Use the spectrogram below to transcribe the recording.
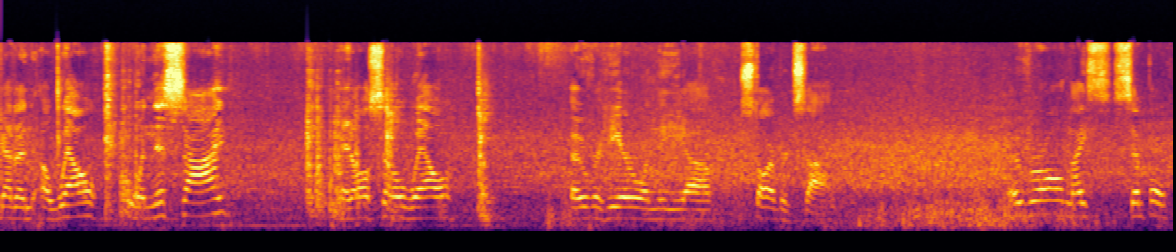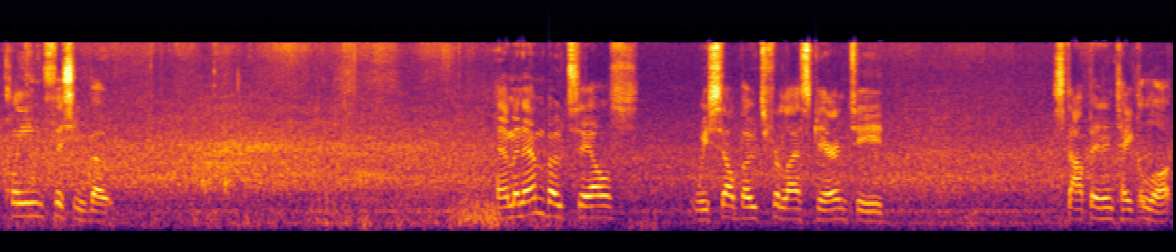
Got a, a well on this side and also a well over here on the uh, starboard side. Overall, nice, simple, clean fishing boat. M&M Boat Sales. We sell boats for less, guaranteed stop in and take a look.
